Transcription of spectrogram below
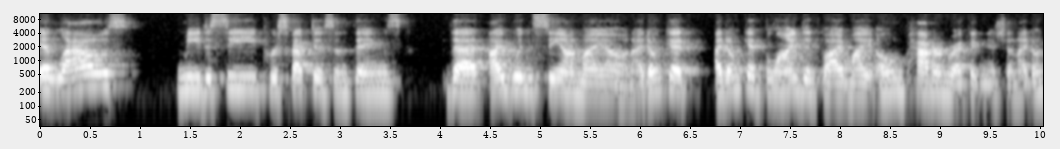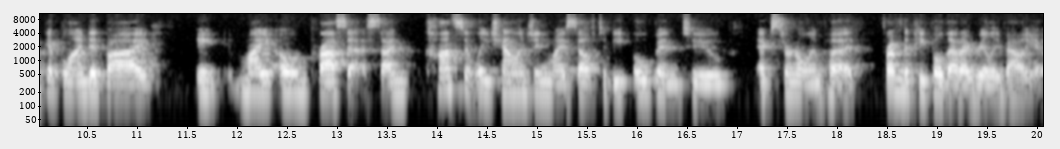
allows me to see perspectives and things that I wouldn't see on my own. I don't get I don't get blinded by my own pattern recognition. I don't get blinded by my own process. I'm constantly challenging myself to be open to external input from the people that I really value.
